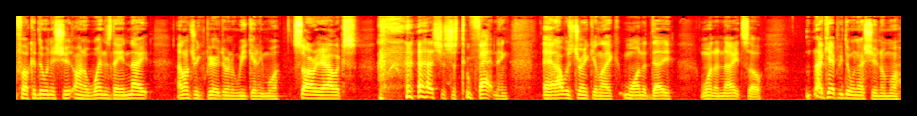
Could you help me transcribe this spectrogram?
Fucking doing this shit on a Wednesday night. I don't drink beer during the week anymore. Sorry, Alex. That's just, just too fattening. And I was drinking like one a day, one a night, so I can't be doing that shit no more.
